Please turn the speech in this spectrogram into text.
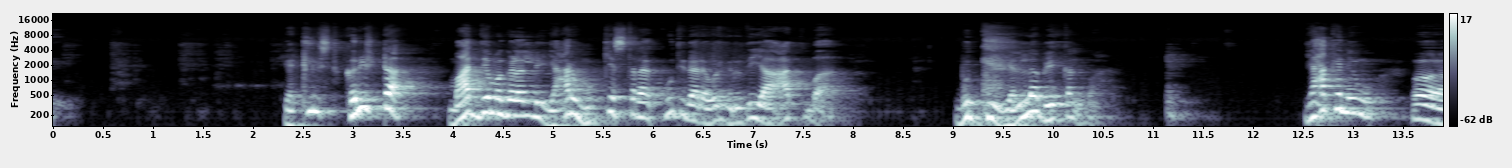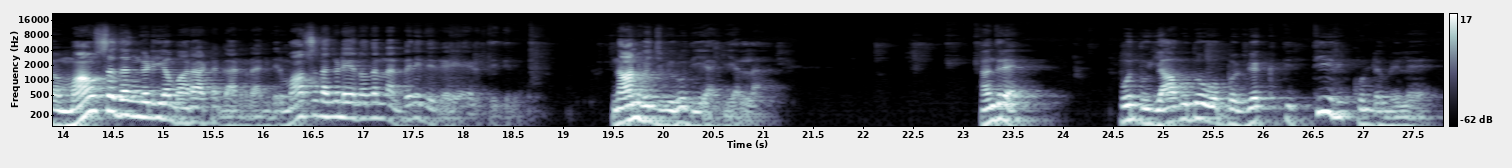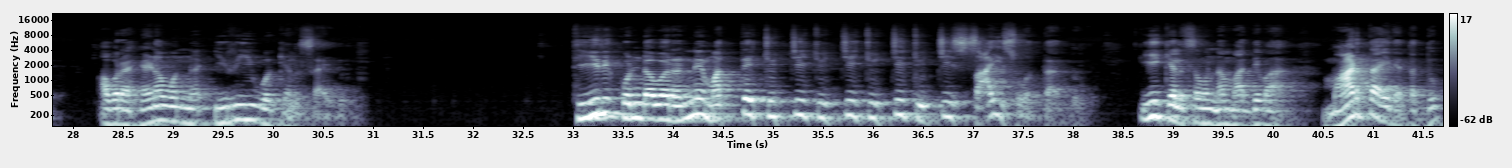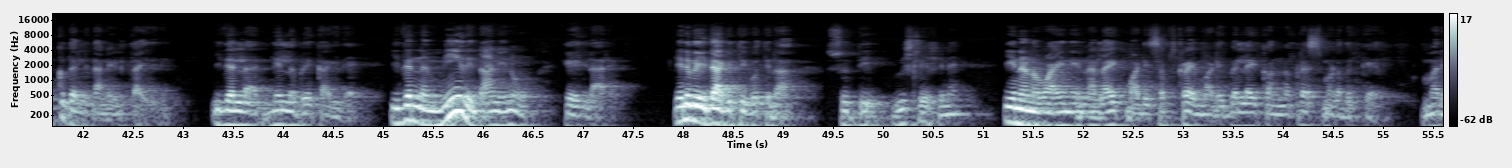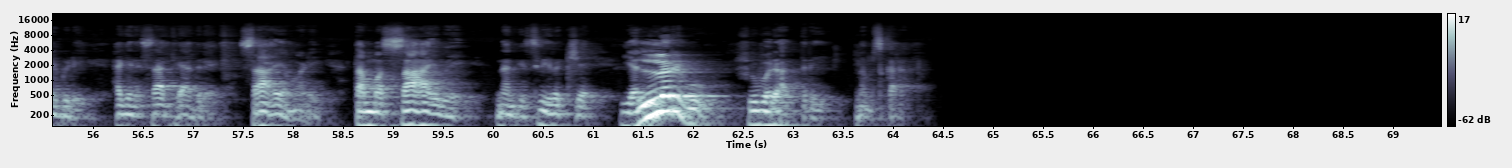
ಅಟ್ಲೀಸ್ಟ್ ಕನಿಷ್ಠ ಮಾಧ್ಯಮಗಳಲ್ಲಿ ಯಾರು ಮುಖ್ಯಸ್ಥರ ಕೂತಿದ್ದಾರೆ ಅವ್ರಿಗೆ ಹೃದಯ, ಆತ್ಮ ಬುದ್ಧಿ ಎಲ್ಲ ಬೇಕಲ್ವ? ಯಾಕೆ ನೀವು ಮಾಂಸದ ಅಂಗಡಿಯ ಮಾರಾಟಗಾರರಾಗಿದ್ದೀರಿ? ಮಾಂಸದ ಅಂಗಡಿ ಅನ್ನೋದನ್ನು ನಾನು ಬೇರೆ ಹೇಳ್ತಿದ್ದೀನಿ. ನಾನ್ ವೆಜ್ ವಿರೋಧಿಯಾಗಿ ಅಲ್ಲ. ಅಂದರೆ ಒಂದು ಯಾವುದೋ ಒಬ್ಬ ವ್ಯಕ್ತಿ ತೀರಿಕೊಂಡ ಮೇಲೆ ಅವರ ಹೆಣವನ್ನು ಇರಿಯುವ ಕೆಲಸ ಇದು. ತೀರಿಕೊಂಡವರನ್ನೇ ಮತ್ತೆ ಚುಚ್ಚಿ ಚುಚ್ಚಿ ಚುಚ್ಚಿ ಚುಚ್ಚಿ ಸಾಯಿಸುವಂಥದ್ದು. ಈ ಕೆಲಸವನ್ನು ಮಾಧ್ಯಮ ಮಾಡ್ತಾ ಇದೆ ಅಂತ ದುಃಖದಲ್ಲಿ ನಾನು ಹೇಳ್ತಾ ಇದ್ದೀನಿ. ಇದೆಲ್ಲ ನಿಲ್ಲಬೇಕಾಗಿದೆ. ಇದನ್ನು ಮೀರಿ ನಾನೇನು ಹೇಳಲಾರೆ? ಎನಿವೆ ಇದಾಗಿತ್ತು ಇವತ್ತಿನ ಸುದ್ದಿ ವಿಶ್ಲೇಷಣೆ. ಈ ನನ್ನ ವಾಹಿನಿಯನ್ನು ಲೈಕ್ ಮಾಡಿ, ಸಬ್ಸ್ಕ್ರೈಬ್ ಮಾಡಿ ಬೆಲ್ಲೈಕನ್ನು ಪ್ರೆಸ್ ಮಾಡೋದಕ್ಕೆ ಮರಿಬಿಡಿ. ಹಾಗೆಯೇ ಸಾಧ್ಯ ಆದರೆ ಸಹಾಯ ಮಾಡಿ. ತಮ್ಮ ಸಹಾಯವೇ ನನಗೆ ಶ್ರೀರಕ್ಷೆ. ಎಲ್ಲರಿಗೂ ಶುಭರಾತ್ರಿ. ನಮಸ್ಕಾರ.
